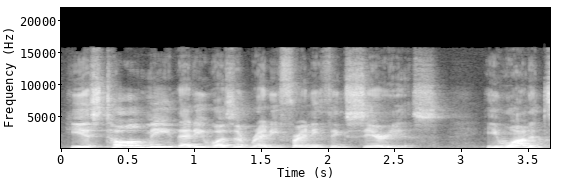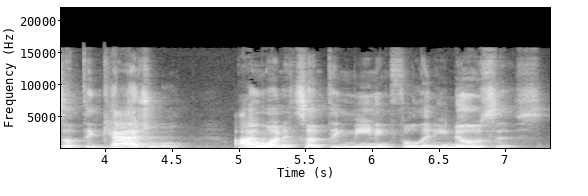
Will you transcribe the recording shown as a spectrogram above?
He has told me that he wasn't ready for anything serious. He wanted something casual. I wanted something meaningful, and he knows this.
